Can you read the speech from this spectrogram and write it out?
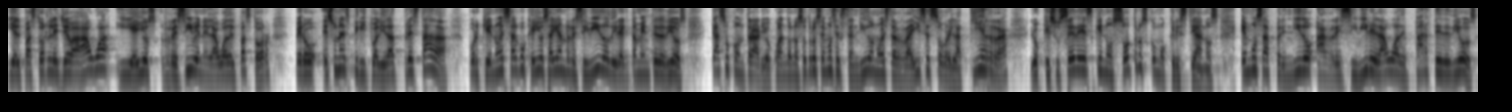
Y el pastor les lleva agua y ellos reciben el agua del pastor, pero es una espiritualidad prestada, porque no es algo que ellos hayan recibido directamente de Dios. Caso contrario, cuando nosotros hemos extendido nuestras raíces sobre la tierra, lo que sucede es que nosotros como cristianos hemos aprendido a recibir el agua de parte de Dios.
